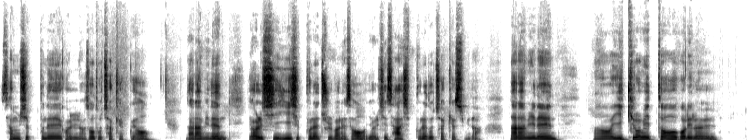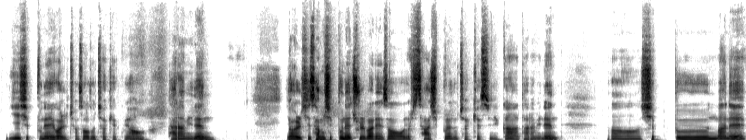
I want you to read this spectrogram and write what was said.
30분에 걸려서 도착했고요. 나람이는 10시 20분에 출발해서 10시 40분에 도착했습니다. 나람이는 어, 2km 거리를 20분에 걸쳐서 도착했고요. 다람이는 10시 30분에 출발해서 10시 40분에 도착했으니까 다람이는 어, 10분 만에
